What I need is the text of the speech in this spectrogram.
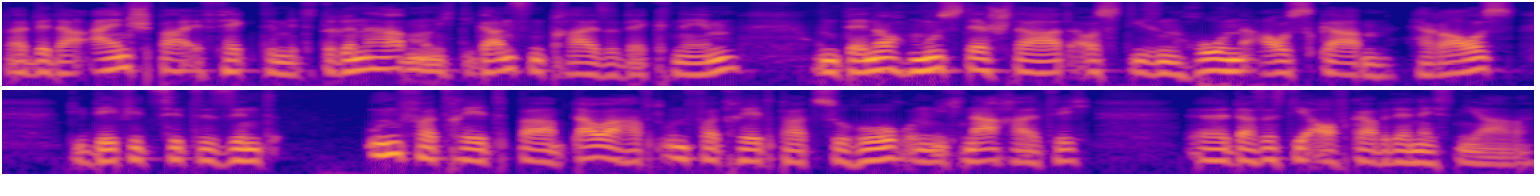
weil wir da Einspareffekte mit drin haben und nicht die ganzen Preise wegnehmen. Und dennoch muss der Staat aus diesen hohen Ausgaben heraus. Die Defizite sind unvertretbar, dauerhaft unvertretbar zu hoch und nicht nachhaltig. Äh, das ist die Aufgabe der nächsten Jahre.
